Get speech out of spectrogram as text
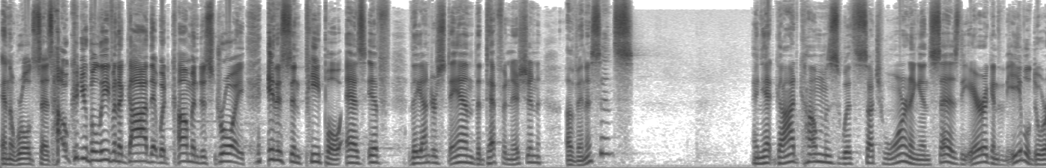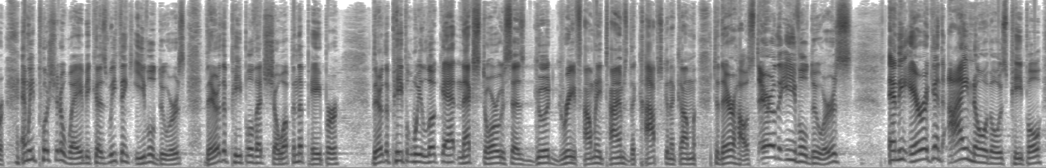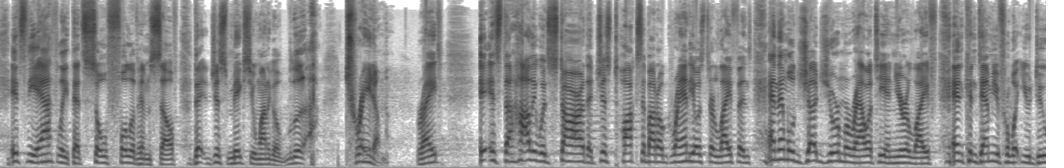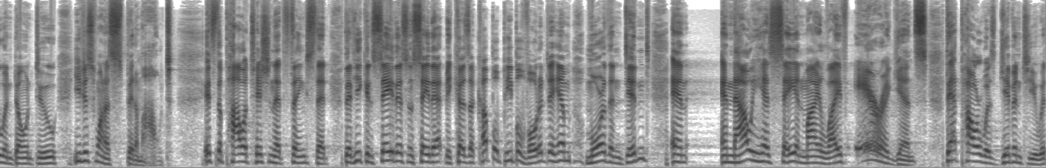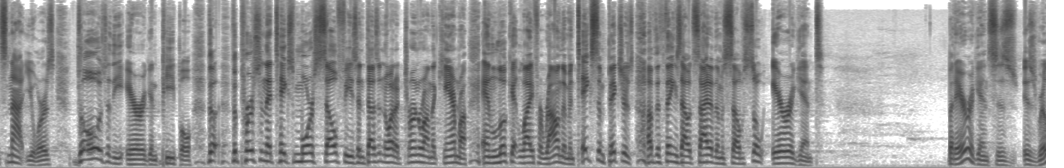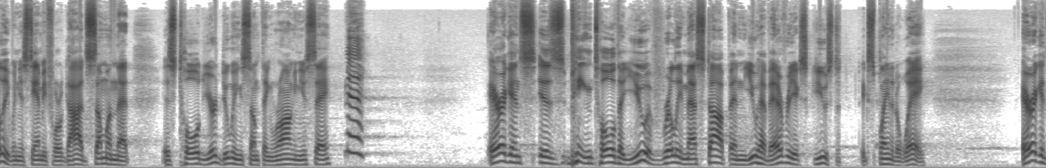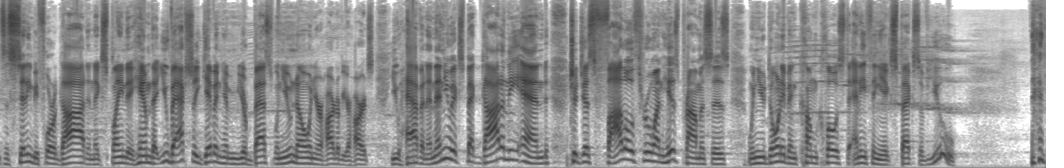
And the world says, How could you believe in a God that would come and destroy innocent people as if they understand the definition of innocence? And yet God comes with such warning and says, the arrogant and the evildoer, and we push it away because we think evildoers, they're the people that show up in the paper. They're the people we look at next door who says, Good grief, how many times the cop's gonna come to their house? They're the evildoers. And the arrogant, I know those people. It's the athlete that's so full of himself that just makes you want to go, trade him, right? It's the Hollywood star that just talks about how grandiose their life is and then will judge your morality and your life and condemn you for what you do and don't do. You just want to spit them out. It's the politician that thinks that, that he can say this and say that because a couple people voted to him more than didn't. And, and now he has say in my life arrogance. That power was given to you. It's not yours. Those are the arrogant people. The, the person that takes more selfies and doesn't know how to turn around the camera and look at life around them and take some pictures of the things outside of themselves. So arrogant. But arrogance is, is really when you stand before god someone that is told you're doing something wrong and you say meh. Arrogance is being told that you have really messed up and you have every excuse to explain it away. Arrogance is sitting before God and explain to Him that you've actually given Him your best when you know in your heart of your hearts you haven't. And then you expect God in the end to just follow through on His promises when you don't even come close to anything He expects of you.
